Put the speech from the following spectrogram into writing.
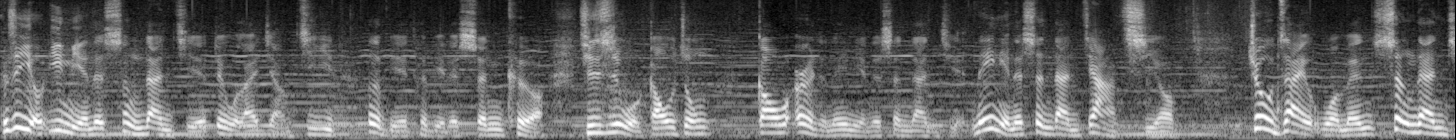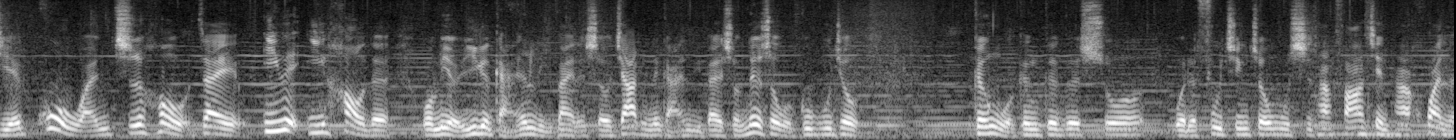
可是有一年的圣诞节对我来讲记忆特别特别的深刻哦，其实是我高中高二的那一年的圣诞节，那一年的圣诞假期哦，就在我们圣诞节过完之后，在一月一号的我们有一个感恩礼拜的时候，家庭的感恩礼拜的时候，那时候我姑姑就跟我跟哥哥说，我的父亲周牧师他发现他患了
